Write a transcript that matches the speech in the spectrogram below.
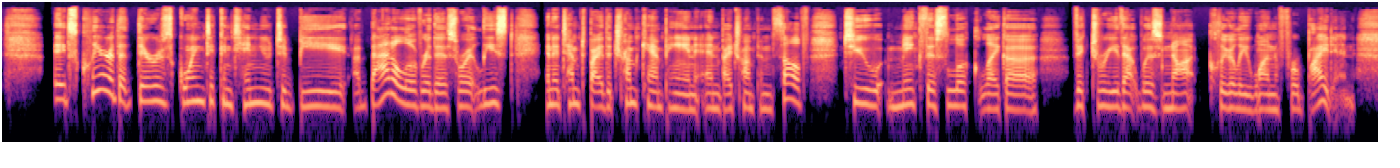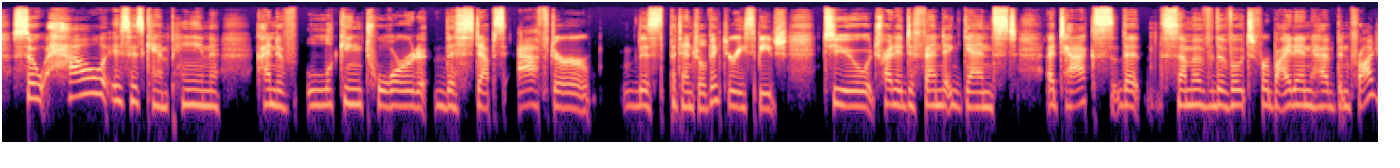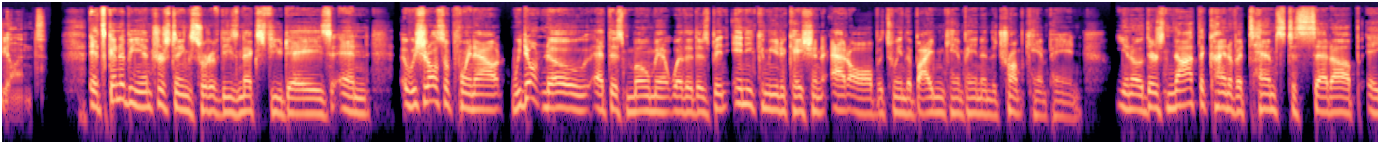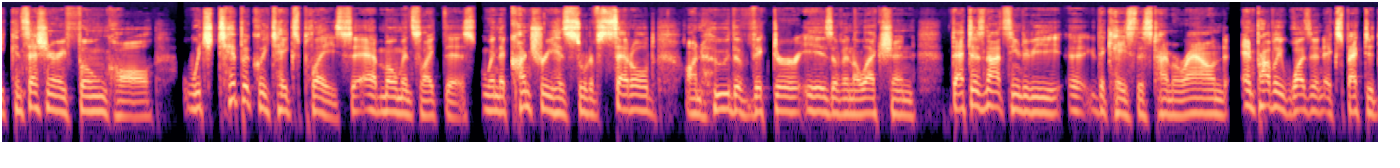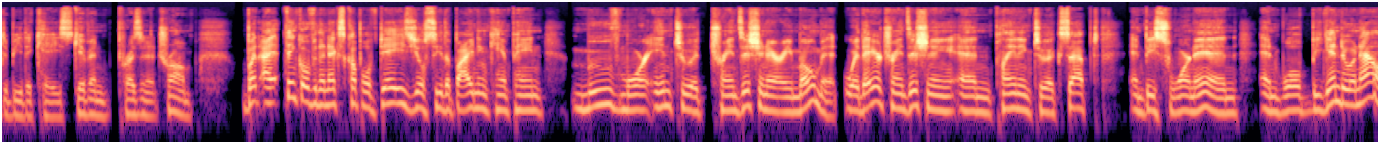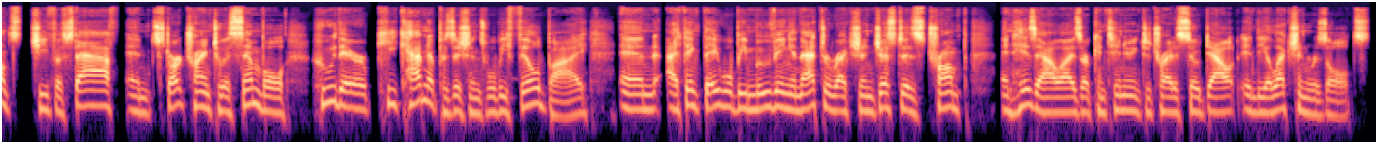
it's clear that there's going to continue to be a battle over this, or at least an attempt by the Trump campaign and by Trump himself to make this look like a victory that was not clearly won for Biden. So, how is his campaign kind of looking toward the steps after this potential victory speech to try to defend against attacks that some of the votes for Biden have been fraudulent. It's going to be interesting, sort of these next few days. And we should also point out we don't know at this moment whether there's been any communication at all between the Biden campaign and the Trump campaign. You know, there's not the kind of attempts to set up a concessionary phone call, which typically takes place at moments like this when the country has sort of settled on who the victor is of an election. That does not seem to be uh, the case this time around, and probably wasn't expected to be the case given President Trump. But I think over the next couple of days, you'll see the Biden campaign move more into a transitionary moment where they are transitioning and planning to accept and be sworn in and will begin to announce chief of staff and start trying to assemble who their key cabinet positions will be filled by. And I think they will be moving in that direction just as Trump and his allies are continuing to try to sow doubt in the election results.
